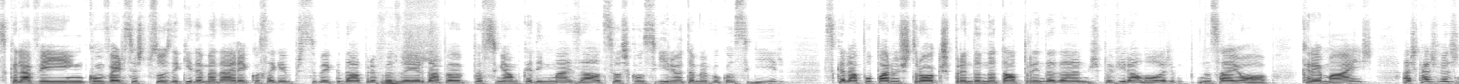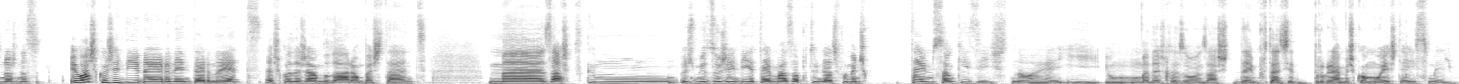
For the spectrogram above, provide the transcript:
se calhar veem conversas de pessoas daqui da Madeira e conseguem perceber que dá para fazer, dá para, para sonhar um bocadinho mais alto. Se eles conseguirem, eu também vou conseguir. Se calhar poupar uns trocos, prenda de Natal, prenda de anos, para vir à loja, não sei, ou querer mais. Acho que às vezes nós. Não... Eu acho que hoje em dia, na era da internet, as coisas já mudaram bastante, mas acho que hum, os miúdos hoje em dia têm mais oportunidades, pelo menos têm noção que existe, não é? E uma das razões, acho, da importância de programas como este é isso mesmo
